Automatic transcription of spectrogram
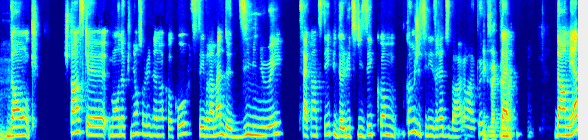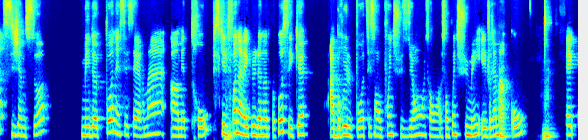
Mm-hmm. Donc, je pense que mon opinion sur l'huile de noix de coco, c'est vraiment de diminuer sa quantité, puis de l'utiliser comme, comme j'utiliserais du beurre un peu. Exactement. D'en mettre si j'aime ça, mais de pas nécessairement en mettre trop. Puis ce qui est le mm. fun avec l'huile de noix de coco, c'est qu'elle ne brûle pas. son point de fusion, son, son, point de fumée est vraiment haut. Fait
